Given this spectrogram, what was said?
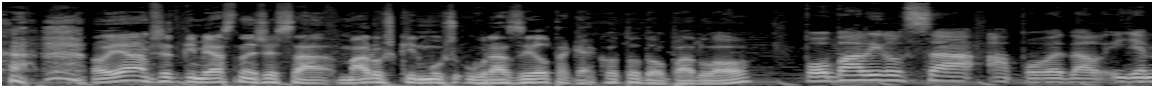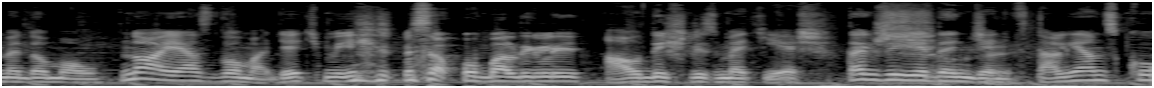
no je nám všetkým jasné, že sa Maruškin muž urazil, tak ako to dopadlo? Pobalil sa a povedal, ideme domov. No a ja s dvoma deťmi sme sa pobalili a odišli sme tiež. Takže jeden Čože? deň v Taliansku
